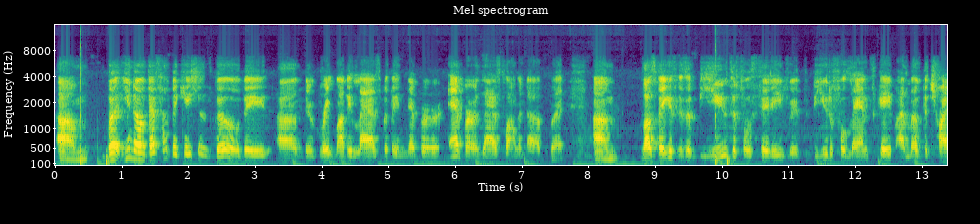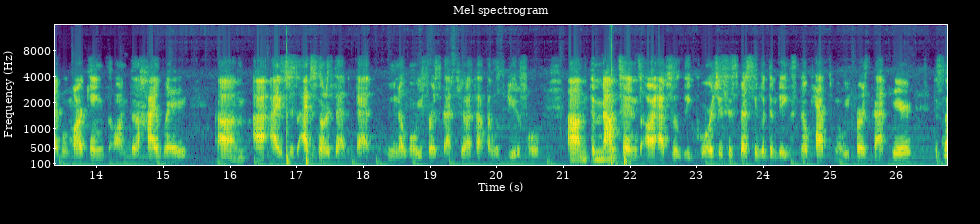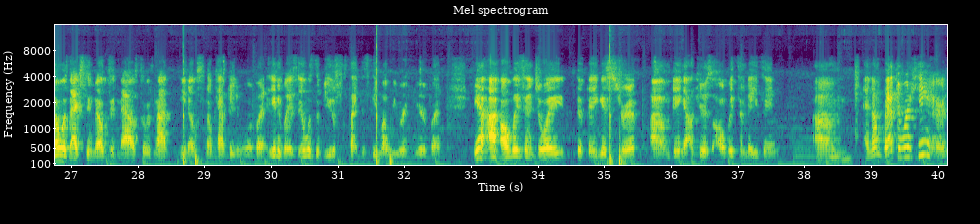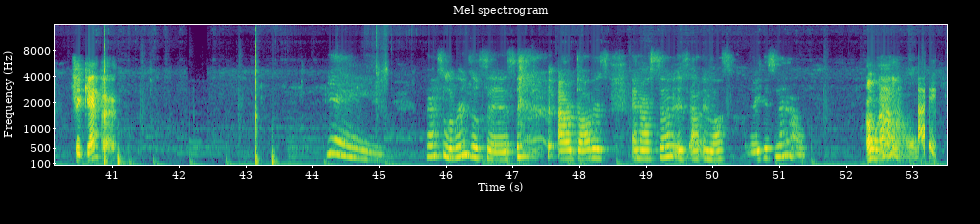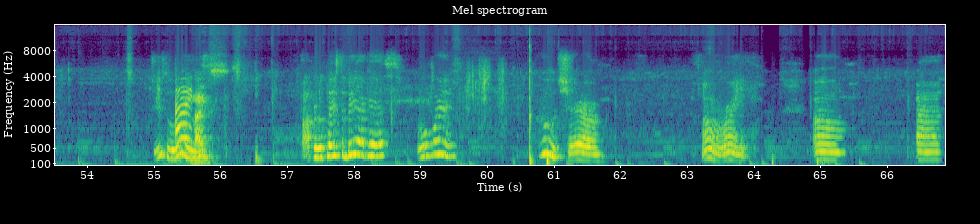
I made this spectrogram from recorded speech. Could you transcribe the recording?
Um, but you know, that's how vacations go. They um, they're great while they last, but they never ever last long enough. But um, Las Vegas is a beautiful city with beautiful landscape. I love the tribal markings on the highway. Um, I, I just I just noticed that that you know when we first got here, I thought that was beautiful. Um, the mountains are absolutely gorgeous, especially with the big snow capped when we first got here. The snow is actually melted now, so it's not, you know, snow capped anymore. But anyways, it was a beautiful sight to see while we were here. But yeah, I always enjoy the Vegas Strip. Um, being out here is always amazing. Um, and I'm glad that we're here together. Yay! Pastor Lorenzo says our daughters and our son is out in Las Vegas now. Oh wow! Nice. Jeez Nice. Nice. Popular place to be, I guess. Oh, wait. Ooh, child. All right. Um, uh,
